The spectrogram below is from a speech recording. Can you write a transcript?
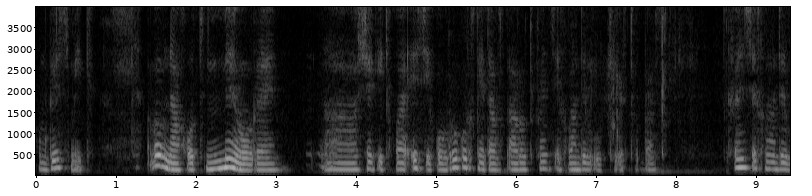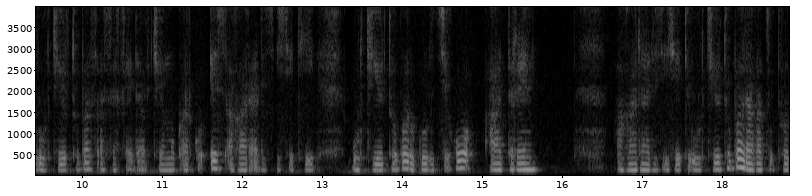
ხომ გესმით? აბა ვნახოთ მეორე შეკითხვა, ეს იყო როგორ ხედავს ტარო თქვენს ეხლანდელ ურთიერთობას? თქვენს ეხლანდელ ურთიერთობას ასე ხედავ ჩემო კარგო ეს აღარ არის ისეთი ურთიერთობა როგორიც იყო ადრე აღარ არის ისეთი ურთიერთობა რაღაც უფრო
